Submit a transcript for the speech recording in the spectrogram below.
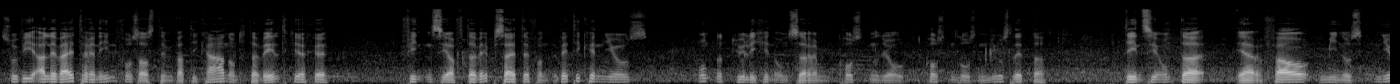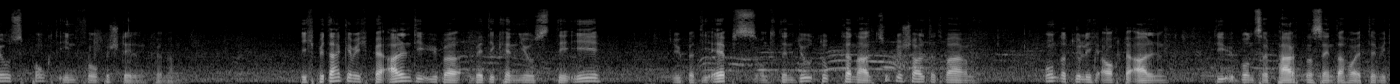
sowie alle weiteren Infos aus dem Vatikan und der Weltkirche finden Sie auf der Webseite von Vatican News und natürlich in unserem kostenlo kostenlosen Newsletter, den Sie unter rv-news.info bestellen können. Ich bedanke mich bei allen, die über vaticannews.de, über die Apps und den YouTube-Kanal zugeschaltet waren und natürlich auch bei allen, die über unsere Partnersender heute mit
